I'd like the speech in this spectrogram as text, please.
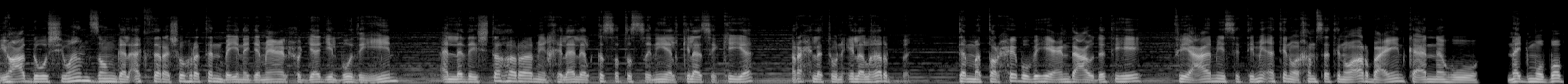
يعد شوان زونغ الأكثر شهرة بين جميع الحجاج البوذيين الذي اشتهر من خلال القصة الصينية الكلاسيكية رحلة إلى الغرب. تم الترحيب به عند عودته في عام 645 كأنه نجم بوب.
